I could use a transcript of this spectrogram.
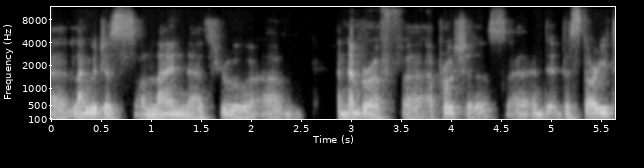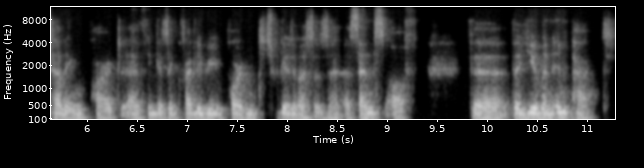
uh, languages online uh, through um, a number of uh, approaches. and the, the, storytelling part, I think, is incredibly important to give us a, a sense of the, the human impact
